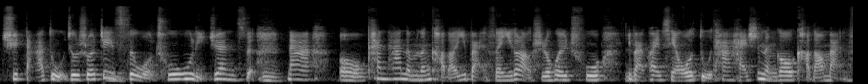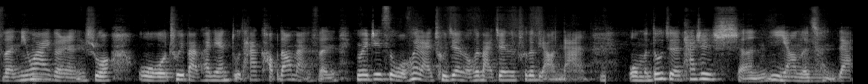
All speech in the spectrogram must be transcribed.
去打赌，就是说这次我出物理卷子，那哦看他能不能考到一百分，一个老师会出一百块钱，我赌他还是能够考到满分，另外一个人说我出一百块钱赌他考不到满分，因为这次我会来出卷子，我会把卷子出的比较难，我们都觉得他是神一样的存在，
